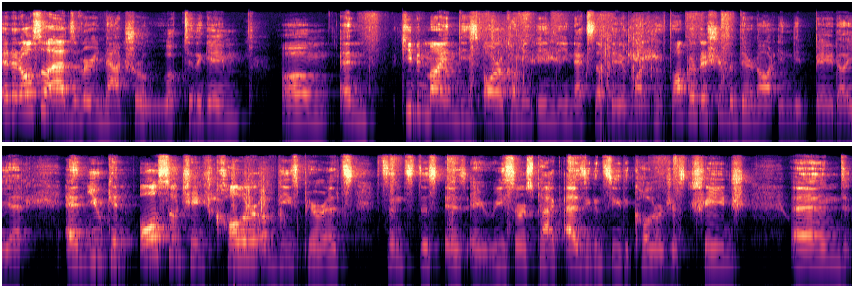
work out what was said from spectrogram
and it also adds a very natural look to the game. Um, and Keep in mind, these are coming in the next update of Minecraft Pocket Edition, but they're not in the beta yet. And you can also change color of these parrots, since this is a resource pack. As you can see, the color just changed. And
